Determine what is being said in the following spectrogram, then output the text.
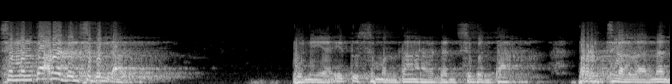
Sementara dan sebentar dunia itu sementara dan sebentar perjalanan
